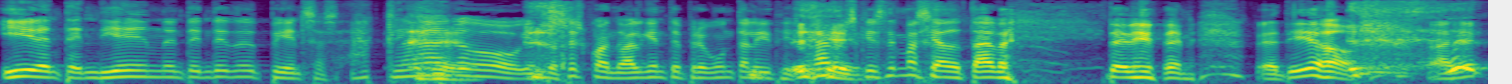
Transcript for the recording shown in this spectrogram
ir entendiendo, entendiendo, piensas, ah, claro. Y entonces cuando alguien te pregunta, le dices, claro, es que es demasiado tarde. Te dicen, pero tío, ¿vale?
